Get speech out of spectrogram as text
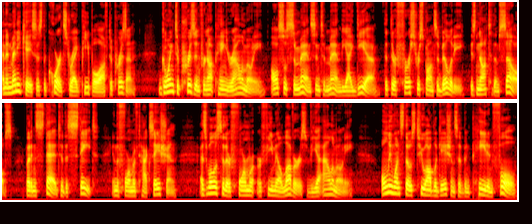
And in many cases, the courts drag people off to prison. Going to prison for not paying your alimony also cements into men the idea that their first responsibility is not to themselves, but instead to the state in the form of taxation, as well as to their former or female lovers via alimony. Only once those two obligations have been paid in full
